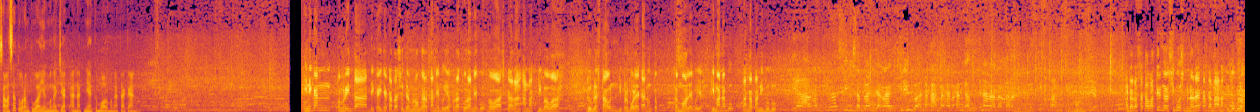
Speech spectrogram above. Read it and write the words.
Salah satu orang tua yang mengajak anaknya ke mal mengatakan, Ini kan pemerintah DKI Jakarta sudah melonggarkan ya Bu ya peraturan ya Bu bahwa sekarang anak di bawah 12 tahun diperbolehkan untuk ke mall ya Bu ya. Gimana Bu tanggapan Ibu Bu? Ya alhamdulillah sih bisa belanja lagi buat anak-anak karena kan nggak mungkin anak-anak taruh di penitipan. Oh. Ada rasa khawatir nggak sih Bu sebenarnya kan karena anak Ibu belum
